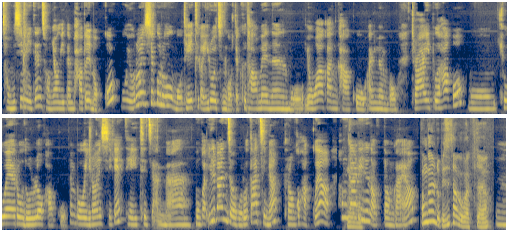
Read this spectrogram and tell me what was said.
점심이든 저녁이든 밥을 먹고 뭐 이런 식으로 뭐 데이트가 이루어지는 것 같아요. 그 다음에는 뭐 영화관 가고 아니면 뭐 드라이브 하고 뭐 교외로 놀러 가고 뭐 이런 식의 데이트 지 않나. 뭔가 일반적으로 따지면 그런 것 같고요. 헝가리는 어떤가요? 헝가리도 비슷할 것 같아요. 음.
